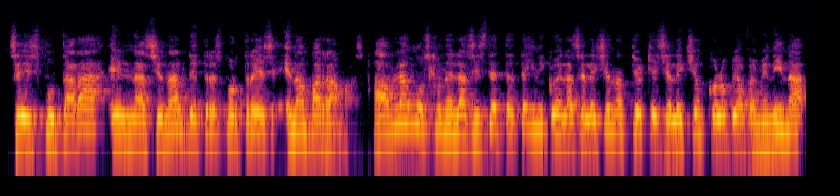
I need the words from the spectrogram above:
se disputará el Nacional de 3x3 en ambas ramas. Hablamos con el asistente técnico de la Selección Antioquia y Selección Colombia Femenina,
